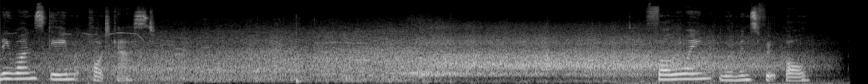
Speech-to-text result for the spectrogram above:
Anyone's Game podcast. Following women's football.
